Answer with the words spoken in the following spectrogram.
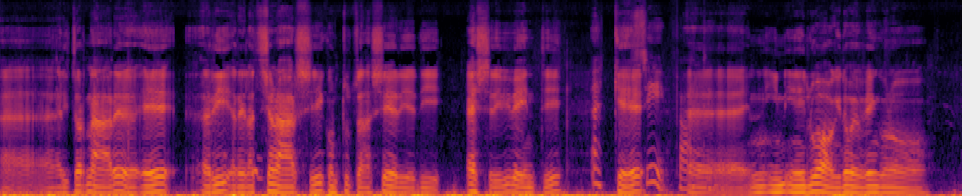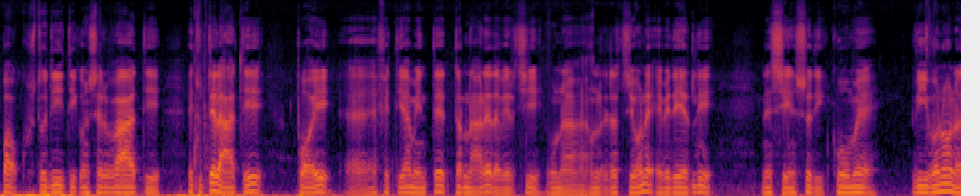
eh, ritornare e rirelazionarsi con tutta una serie di esseri viventi eh, che sì, eh, nei luoghi dove vengono custoditi, conservati e tutelati, poi eh, effettivamente tornare ad averci una, una relazione e vederli nel senso di come vivono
